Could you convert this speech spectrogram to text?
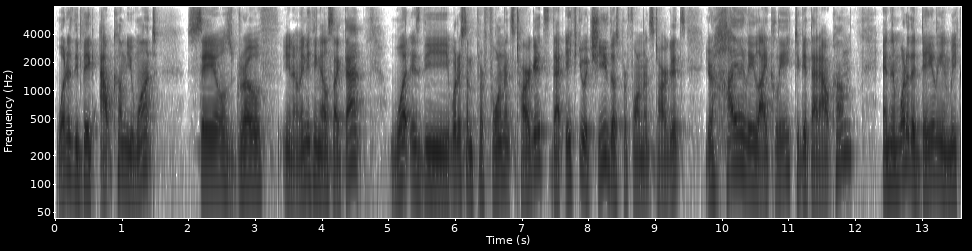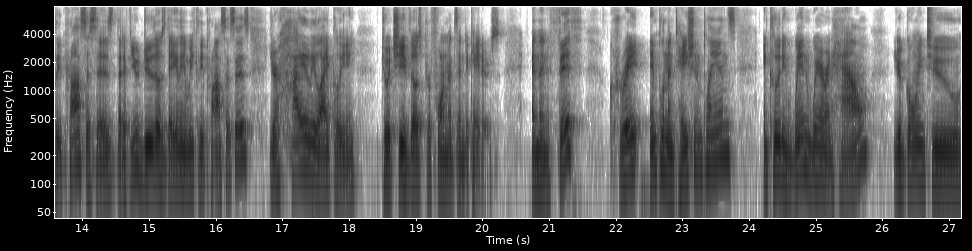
What is the big outcome you want? Sales, growth, you know, anything else like that. What is the what are some performance targets that if you achieve those performance targets, you're highly likely to get that outcome? And then what are the daily and weekly processes that if you do those daily and weekly processes, you're highly likely to achieve those performance indicators. And then fifth, create implementation plans, including when, where, and how you're going to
